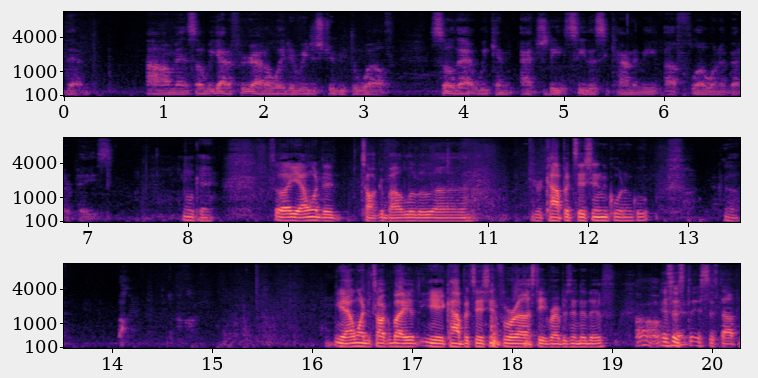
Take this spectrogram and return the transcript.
them. Um, and so we got to figure out a way to redistribute the wealth so that we can actually see this economy uh, flow in a better pace Okay. So uh, yeah, I wanted to talk about a little uh, your competition, quote unquote. Uh, yeah, I wanted to talk about your competition for uh, state representative. Oh, It's okay. a it's a stop.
